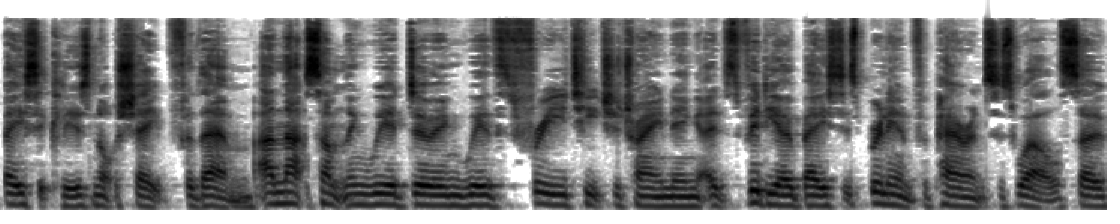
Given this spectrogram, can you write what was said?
basically is not shaped for them. And that's something we're doing with free teacher training. It's video based. It's brilliant for parents as well. So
